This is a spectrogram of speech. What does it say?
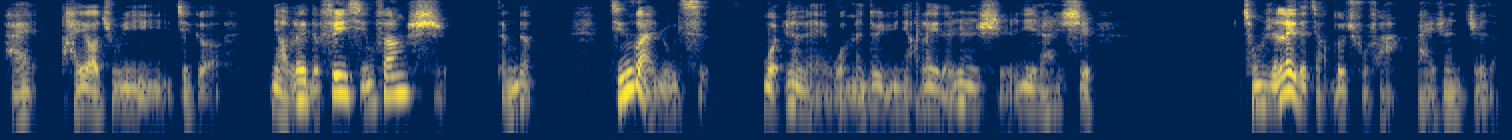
还还要注意这个鸟类的飞行方式等等。尽管如此，我认为我们对于鸟类的认识依然是从人类的角度出发来认知的。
